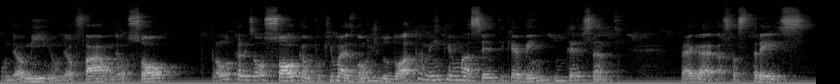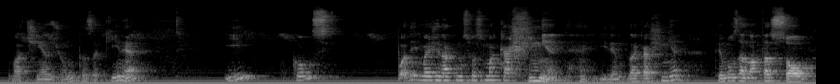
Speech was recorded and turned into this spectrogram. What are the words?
onde é o Mi, onde é o Fá, onde é o Sol. Para localizar o Sol, que é um pouquinho mais longe do Dó, também tem um macete que é bem interessante. Pega essas três notinhas juntas aqui, né? E como se podem imaginar como se fosse uma caixinha. E dentro da caixinha temos a nota Sol,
